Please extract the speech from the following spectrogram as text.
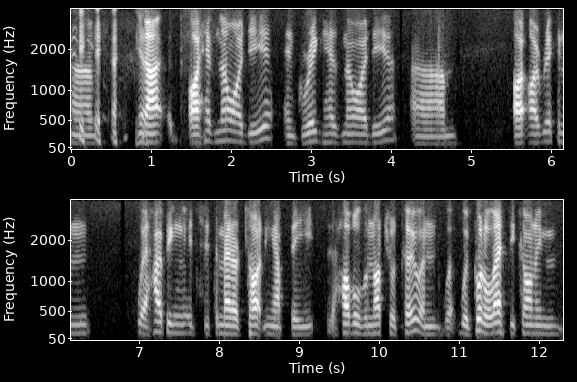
Um, yeah. No, I have no idea, and Greg has no idea. Um, I, I reckon we're hoping it's just a matter of tightening up the, the hobbles a notch or two, and we- we put elastics on him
